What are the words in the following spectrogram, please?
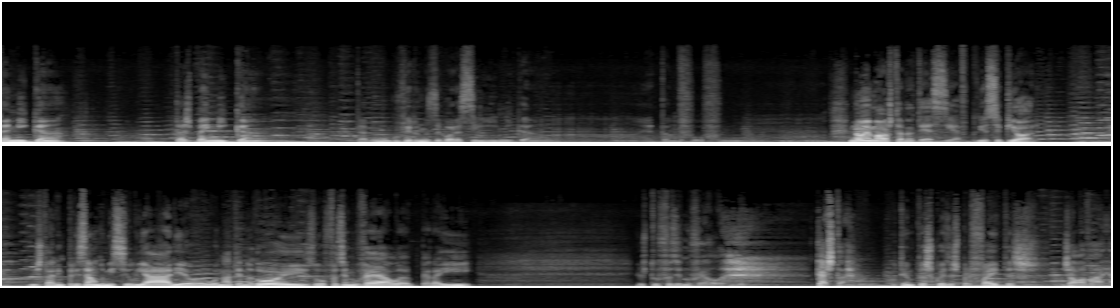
Tá migã. Estás bem migã. Estava no governo, mas agora saí, migã. É tão fofo. Não é mau estar na TSF, podia ser pior. Podia estar em prisão domiciliária, ou na Antena 2, ou a fazer novela. Espera aí. Eu estou a fazer novela. Cá está. O tempo das coisas perfeitas já lá vai.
